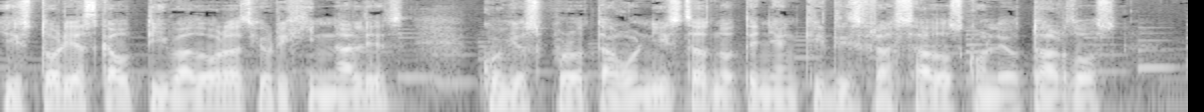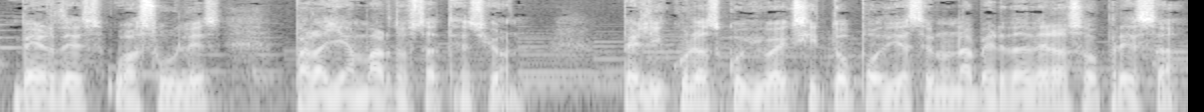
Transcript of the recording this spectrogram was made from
historias cautivadoras y originales cuyos protagonistas no tenían que ir disfrazados con leotardos verdes o azules para llamar nuestra atención. Películas cuyo éxito podía ser una verdadera sorpresa,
